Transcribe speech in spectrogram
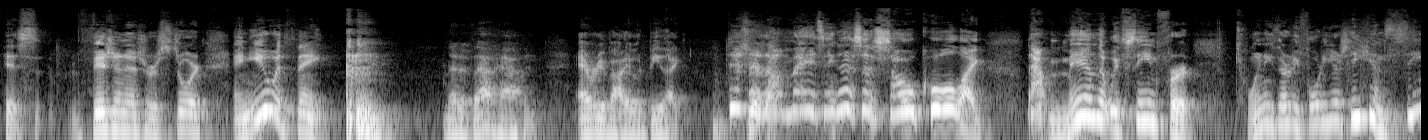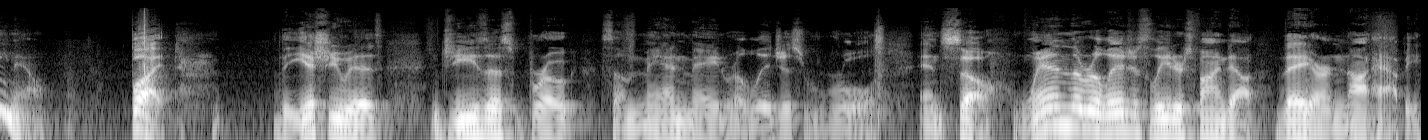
his vision is restored. And you would think that if that happened, everybody would be like, This is amazing. This is so cool. Like that man that we've seen for 20, 30, 40 years, he can see now. But the issue is Jesus broke some man made religious rules. And so, when the religious leaders find out, they are not happy.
